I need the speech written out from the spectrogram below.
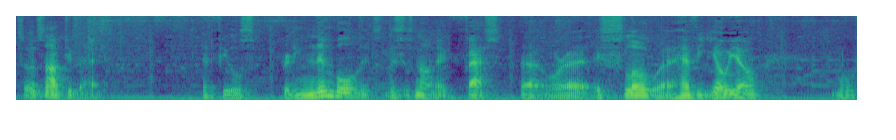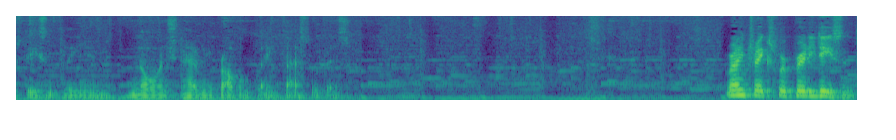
so it's not too bad. It feels pretty nimble. It's, this is not a fast uh, or a, a slow, uh, heavy yo-yo. Moves decently, and no one should have any problem playing fast with this. Grind tricks were pretty decent,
